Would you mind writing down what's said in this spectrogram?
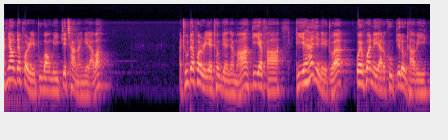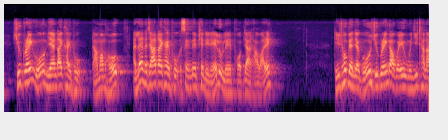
အမြောက်တပ်ဖွဲ့တွေပူးပေါင်းပြီးပစ်ချနိုင်ခဲ့တာပါ။အထူးတပ်ဖွဲ့တွေရဲ့ထုတ်ပြန်ချက်မှာ KF ဟာဒီရဟတ်ယာဉ်တွေအတွက် ကွယ်ဝှက်နေရာတစ်ခုပြုလုပ်ထားပြီးယူကရိန်းကိုအမြန်တိုက်ခိုက်ဖို့ဒါမှမဟုတ်အလက်တကြားတိုက်ခိုက်ဖို့အဆင်သင့်ဖြစ်နေတယ်လို့လည်းဖော်ပြထားပါတယ်။ဒီထုတ်ပြန်ချက်ကိုယူကရိန်းကာကွယ်ရေးဝန်ကြီးဌာန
